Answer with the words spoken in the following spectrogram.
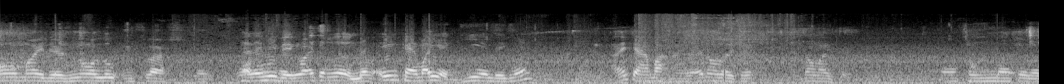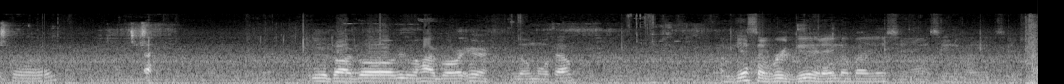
Oh my, there's no loot in flash. Like, Hey, let me big right to the never ain't can't buy a game big man. I ain't care about that. I don't like it. Don't like it. That's nothing at all. We gotta go. We gonna have to go right here. A little motel. I'm guessing we're good. Ain't nobody else here. I don't see nobody else here.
